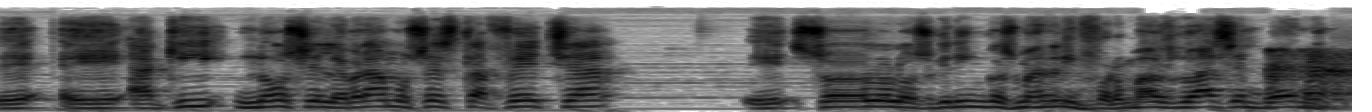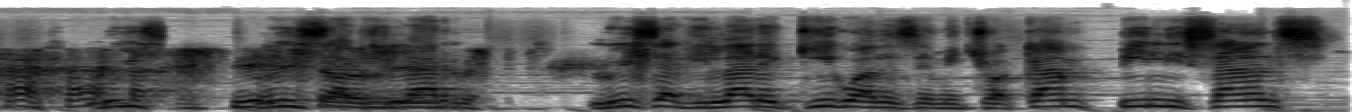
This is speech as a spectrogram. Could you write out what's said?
De, eh, aquí no celebramos esta fecha, eh, solo los gringos mal informados lo hacen. Bueno, Luis, Luis Aguilar, Luis Aguilar Equigua desde Michoacán, Pili Sanz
